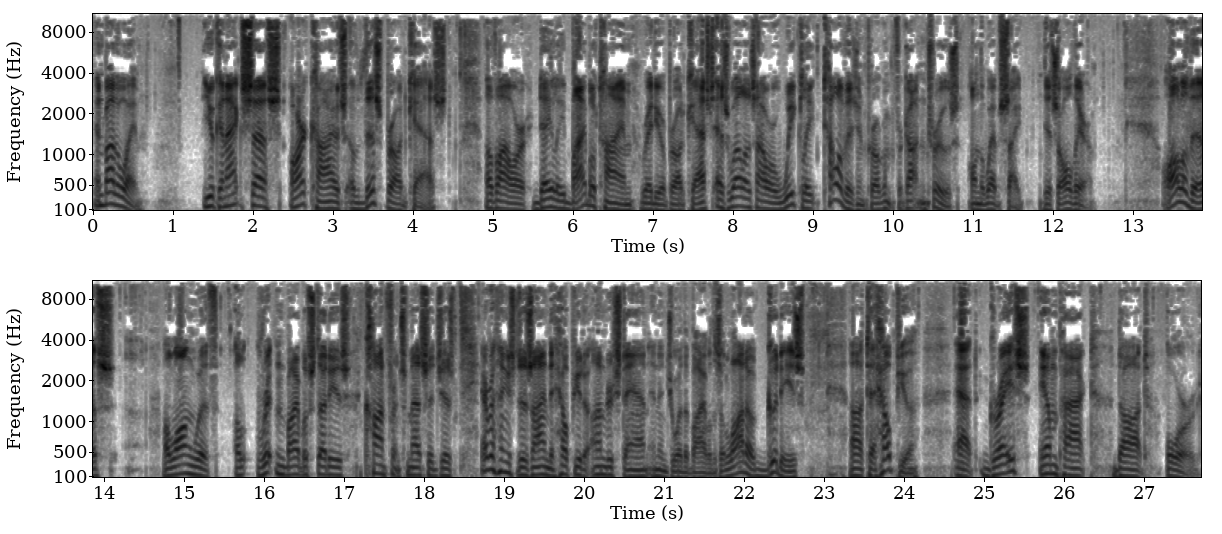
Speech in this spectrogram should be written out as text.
And by the way, you can access archives of this broadcast, of our daily Bible Time radio broadcast, as well as our weekly television program, Forgotten Truths, on the website. It's all there. All of this, along with uh, written Bible studies, conference messages, everything is designed to help you to understand and enjoy the Bible. There's a lot of goodies uh, to help you at graceimpact.org.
